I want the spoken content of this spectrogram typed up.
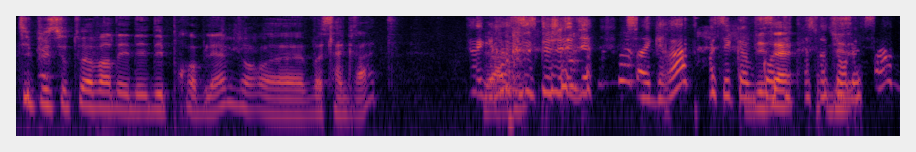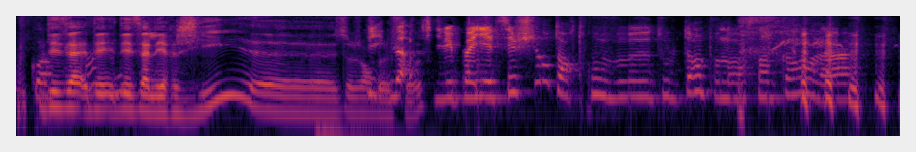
tu peux surtout avoir des, des, des problèmes, genre, euh, bah, ça gratte. Ça gratte, c'est ce que j'allais dire. Ça gratte, quoi, c'est comme Des quand a- tu t'assois des sur le sable, quoi. Des, a- des, des allergies, euh, ce genre Puis, de non, choses. les paillettes, c'est chiant, t'en retrouves euh, tout le temps pendant 5 ans là.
